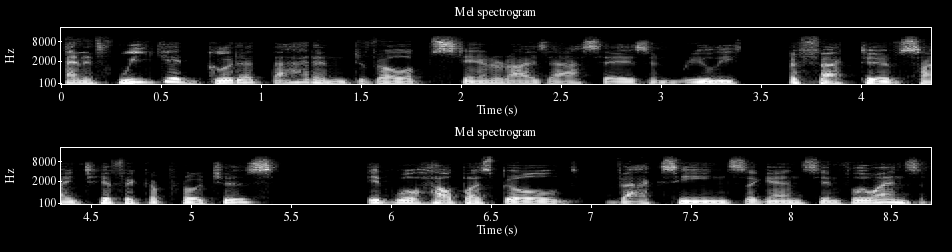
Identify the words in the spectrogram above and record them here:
And if we get good at that and develop standardized assays and really effective scientific approaches, it will help us build vaccines against influenza,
